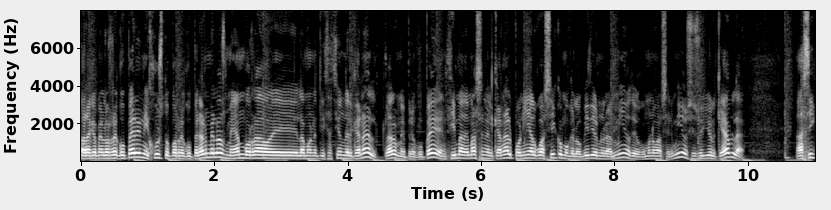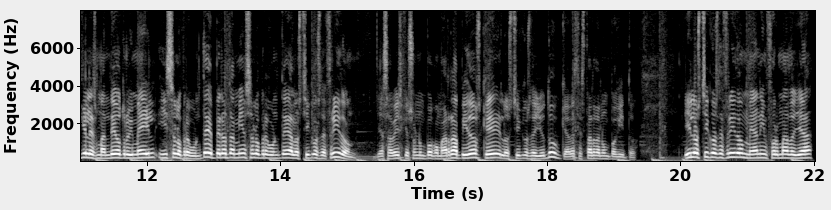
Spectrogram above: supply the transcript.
para que me los recuperen y justo por recuperármelos me han borrado eh, la monetización del canal. Claro, me preocupé. Encima además en el canal ponía algo así como que los vídeos no eran míos. Digo, ¿cómo no va a ser mío si soy yo el que habla? Así que les mandé otro email y se lo pregunté, pero también se lo pregunté a los chicos de Freedom. Ya sabéis que son un poco más rápidos que los chicos de YouTube, que a veces tardan un poquito. Y los chicos de Freedom me han informado ya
